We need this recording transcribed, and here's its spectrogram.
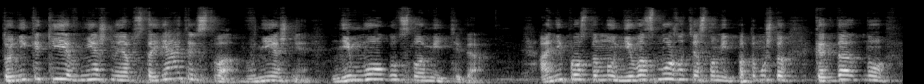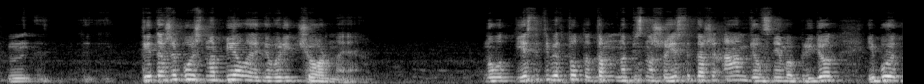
то никакие внешние обстоятельства, внешние, не могут сломить тебя. Они просто, ну, невозможно тебя сломить, потому что когда, ну, ты даже будешь на белое говорить черное. Ну вот если тебе кто-то, там написано, что если даже ангел с неба придет и будет,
